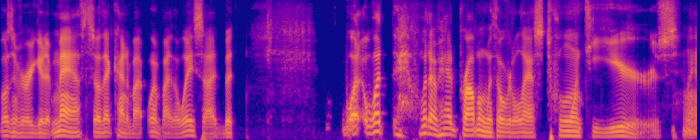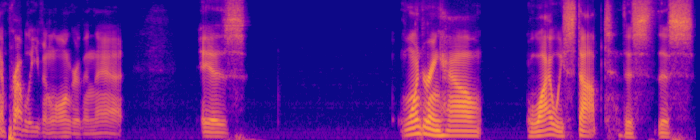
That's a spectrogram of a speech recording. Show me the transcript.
wasn't very good at math, so that kind of went by the wayside. But what what what I've had problem with over the last 20 years, eh, probably even longer than that, is wondering how why we stopped this this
